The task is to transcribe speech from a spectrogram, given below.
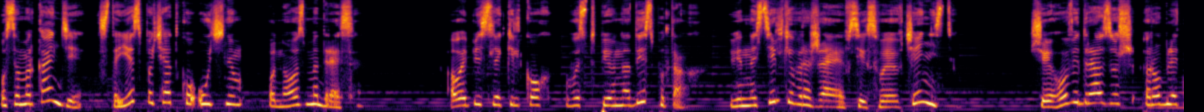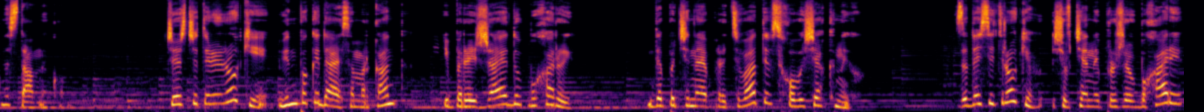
У Самарканді стає спочатку учнем одного з медреси, але після кількох виступів на диспутах він настільки вражає всіх своєю вченістю, що його відразу ж роблять наставником. Через 4 роки він покидає Самарканд і переїжджає до Бухари, де починає працювати в сховищах книг. За 10 років, що вчений прожив в Бухарі,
